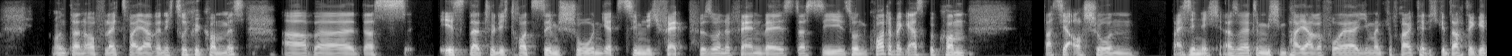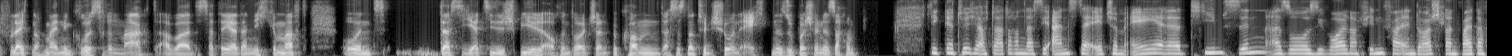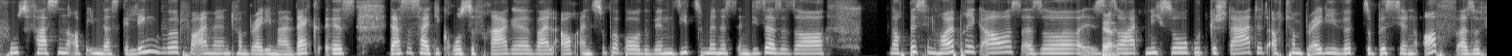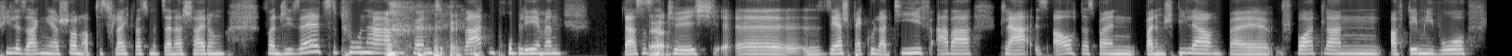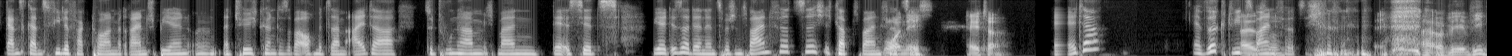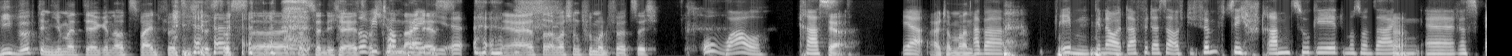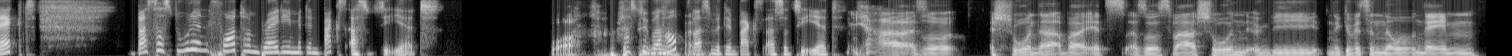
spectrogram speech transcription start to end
und dann auch vielleicht zwei Jahre nicht zurückgekommen ist. Aber das ist natürlich trotzdem schon jetzt ziemlich fett für so eine Fanbase, dass sie so einen Quarterback erst bekommen, was ja auch schon weiß ich nicht. Also hätte mich ein paar Jahre vorher jemand gefragt, hätte ich gedacht, er geht vielleicht nochmal in den größeren Markt, aber das hat er ja dann nicht gemacht. Und dass sie jetzt dieses Spiel auch in Deutschland bekommen, das ist natürlich schon echt eine super schöne Sache. Liegt natürlich auch daran, dass sie eins der HMA-Teams sind. Also sie wollen auf jeden Fall in Deutschland weiter Fuß fassen. Ob ihnen das gelingen wird, vor allem wenn Tom Brady mal weg ist, das ist halt die große Frage, weil auch ein Super Bowl-Gewinn sieht zumindest in dieser Saison noch ein bisschen holprig aus. Also die Saison ja. hat nicht so gut gestartet. Auch Tom Brady wirkt so ein bisschen off. Also viele sagen ja schon, ob das vielleicht was mit seiner Scheidung von Giselle zu tun haben könnte, privaten Problemen. Das ist ja. natürlich äh, sehr spekulativ, aber klar ist auch, dass bei, bei, einem Spieler und bei Sportlern auf dem Niveau ganz, ganz viele Faktoren mit reinspielen. Und natürlich könnte es aber auch mit seinem Alter zu tun haben. Ich meine, der ist jetzt wie alt ist er denn inzwischen? 42? Ich glaube 42. Boah, nee. Älter. Älter? Er wirkt wie also, 42. aber wie, wie, wie, wirkt denn jemand, der genau 42 ist? Das, äh, das finde ich ja jetzt so wie Tom Brady. Nein, er ist, ja, er ist aber schon 45. Oh, wow. Krass. Ja. Ja. Alter Mann. Aber eben, genau, dafür, dass er auf die 50 stramm zugeht, muss man sagen, ja. äh, Respekt. Was hast du denn vor Tom Brady mit den Bucks assoziiert? Boah. Hast du überhaupt was mit den Bucks assoziiert? Ja, also schon, ne? Aber jetzt, also es war schon irgendwie eine gewisse No-Name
